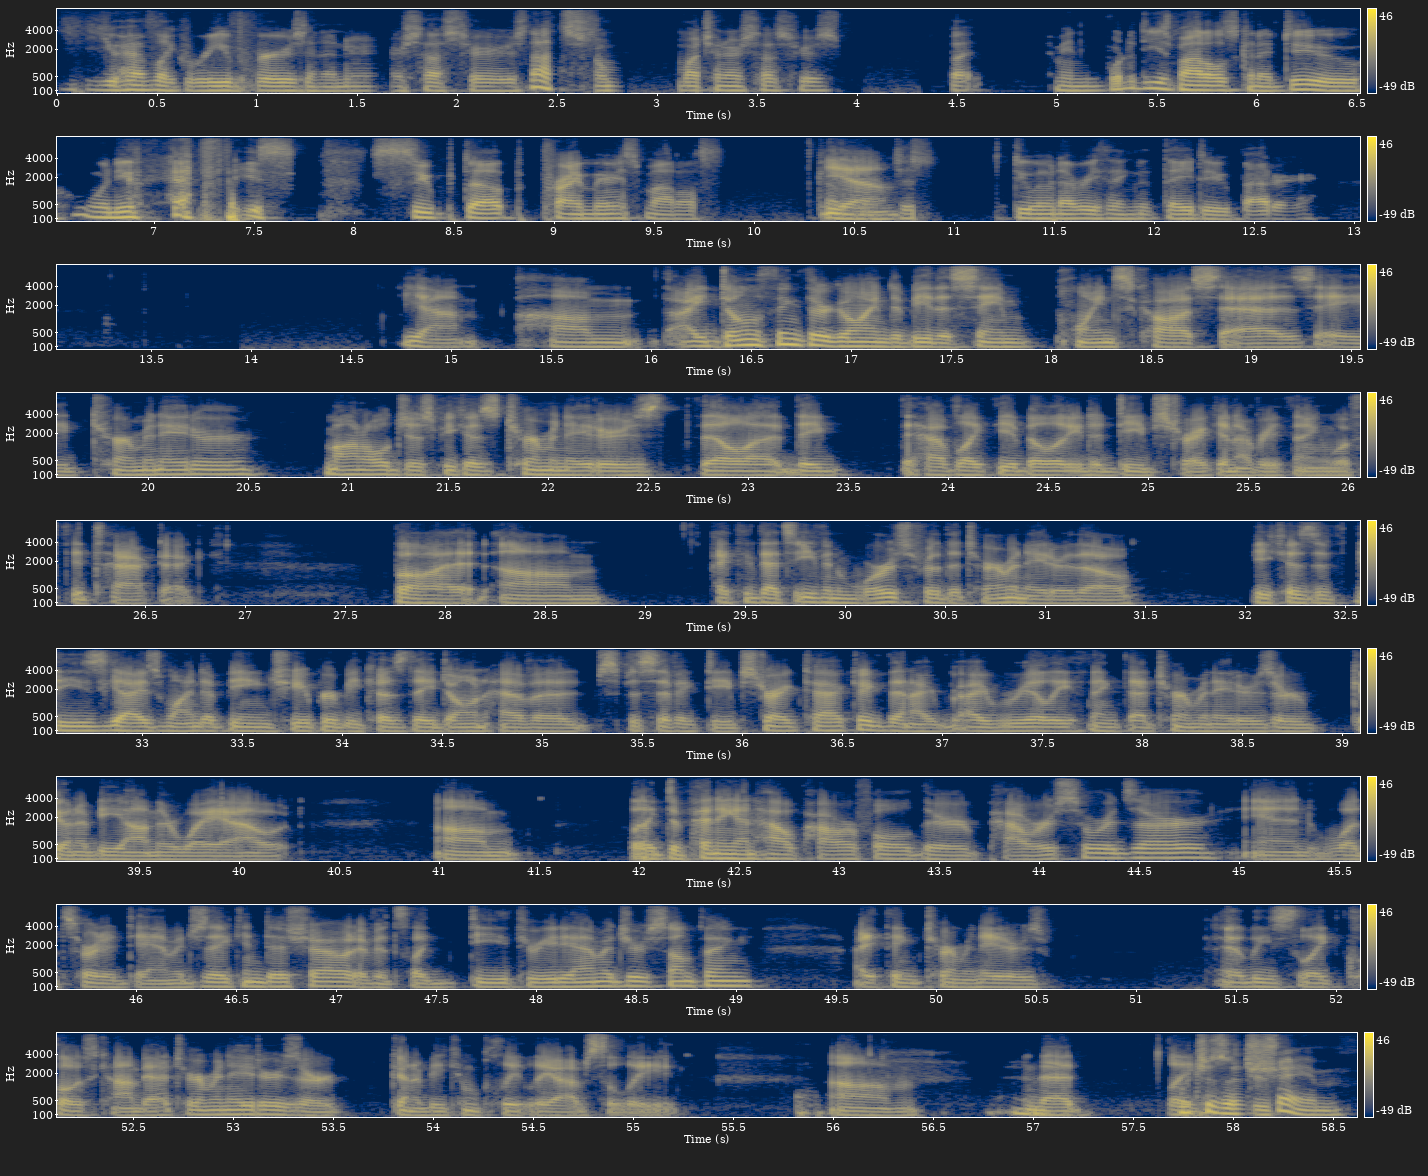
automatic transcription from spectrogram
you have like reavers and intercessors, not so much intercessors, but I mean, what are these models going to do when you have these souped up primaris models? Yeah, just doing everything that they do better. Yeah, um, I don't think they're going to be the same points cost as a Terminator model, just because Terminators they'll uh, they they have like the ability to deep strike and everything with the tactic. But um, I think that's even worse for the Terminator though, because if these guys wind up being cheaper because they don't have a specific deep strike tactic, then I I really think that Terminators are going to be on their way out. Um, like depending on how powerful their power swords are and what sort of damage they can dish out, if it's like D3 damage or something, I think Terminators, at least like close combat Terminators, are going to be completely obsolete. Um, and that like which is a just, shame.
